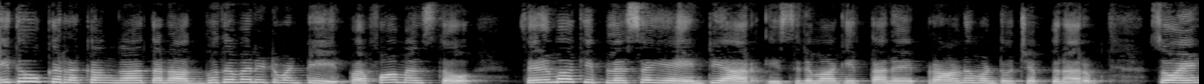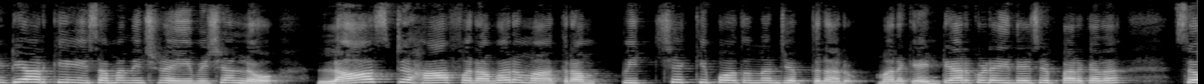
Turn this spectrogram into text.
ఏదో ఒక రకంగా తన అద్భుతమైనటువంటి పెర్ఫార్మెన్స్తో సినిమాకి ప్లస్ అయ్యే ఎన్టీఆర్ ఈ సినిమాకి తనే ప్రాణం అంటూ చెప్తున్నారు. సో ఎన్టీఆర్కి సంబంధించిన ఈ విషయంలో లాస్ట్ హాఫ్ అన్ అవర్ మాత్రం పిచ్చెక్కిపోతుందని చెప్తున్నారు. మనకి ఎన్టీఆర్ కూడా ఇదే చెప్పారు కదా. సో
